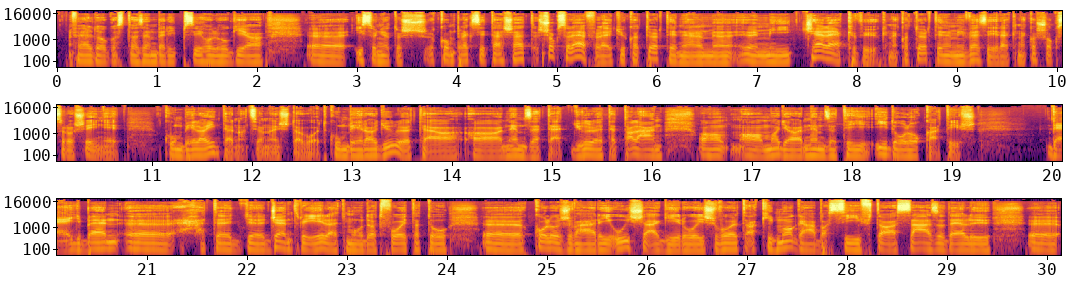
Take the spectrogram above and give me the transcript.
feldolgozta az emberi pszichológia ö, iszonyatos komplexitását. Sokszor elfelejtjük a történelmi cselekvőknek, a történelmi vezéreknek a sokszoros ényét. Kumbéla internacionalista volt. Kumbéla gyűlölte a, a nemzetet, gyűlölte talán a, a magyar nemzeti idólokat is de egyben hát egy gentry életmódot folytató kolozsvári újságíró is volt, aki magába szívta a század elő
